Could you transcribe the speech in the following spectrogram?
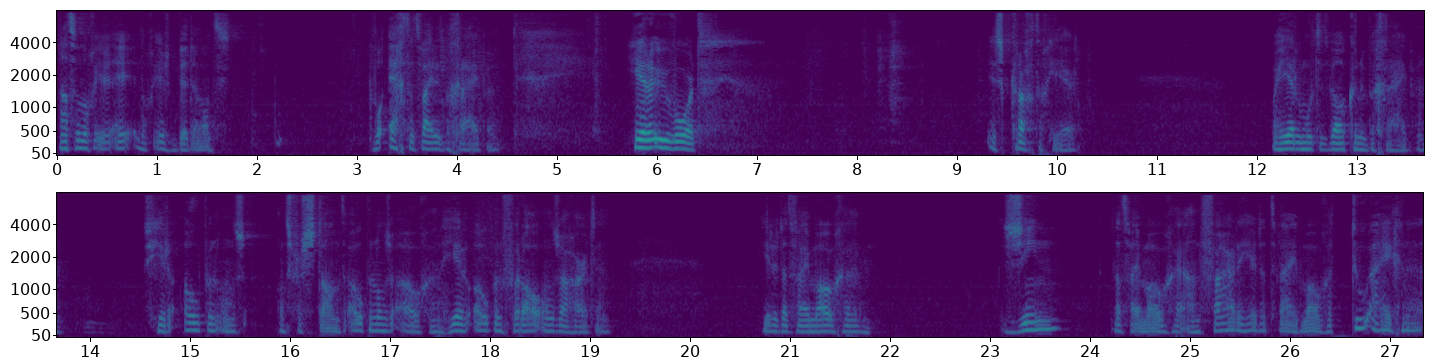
Laten we nog, eer, nog eerst bidden, want ik wil echt dat wij dit begrijpen. Heere, uw woord is krachtig, Heer. Maar Heer, we moeten het wel kunnen begrijpen. Dus Heer, open ons, ons verstand, open onze ogen. Heer, open vooral onze harten. Heer, dat wij mogen zien, dat wij mogen aanvaarden, Heer, dat wij mogen toe-eigenen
